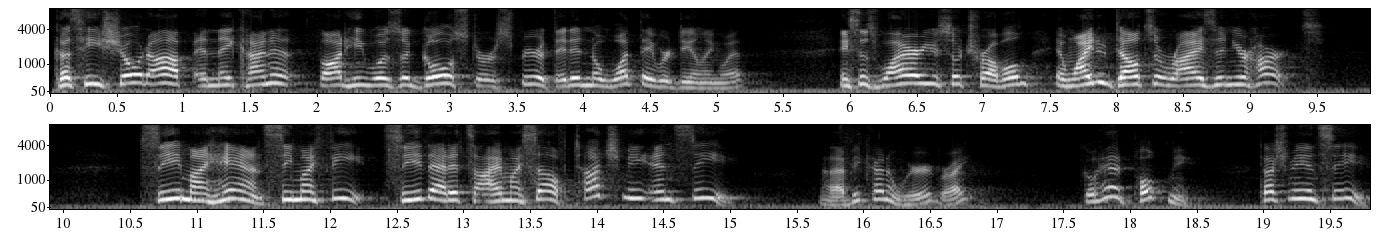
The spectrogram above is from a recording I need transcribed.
Because he showed up and they kind of thought he was a ghost or a spirit. They didn't know what they were dealing with. And he says, Why are you so troubled? And why do doubts arise in your hearts? See my hands, see my feet, see that it's I myself. Touch me and see. Now, that'd be kind of weird, right? Go ahead, poke me. Touch me and see.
